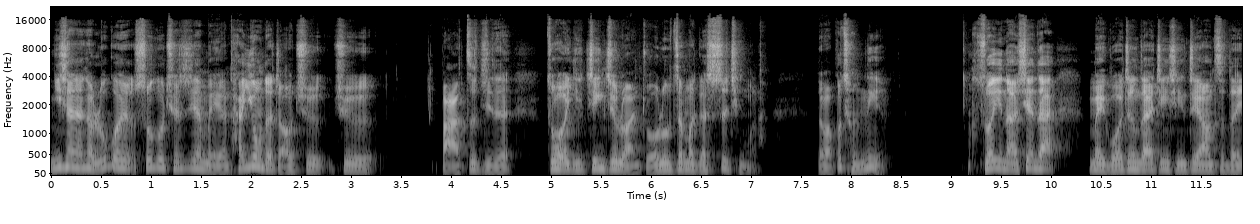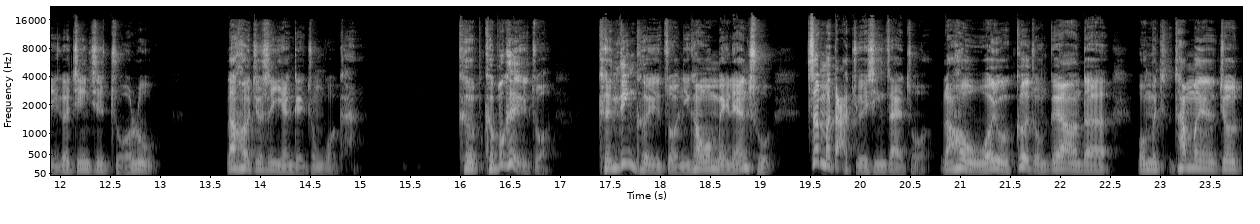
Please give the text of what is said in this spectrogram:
你想想看，如果收购全世界美元，他用得着去去把自己的做一经济软着陆这么个事情了，对吧？不成立。所以呢，现在美国正在进行这样子的一个经济着陆，然后就是演给中国看，可可不可以做？肯定可以做。你看我美联储这么大决心在做，然后我有各种各样的，我们他们就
